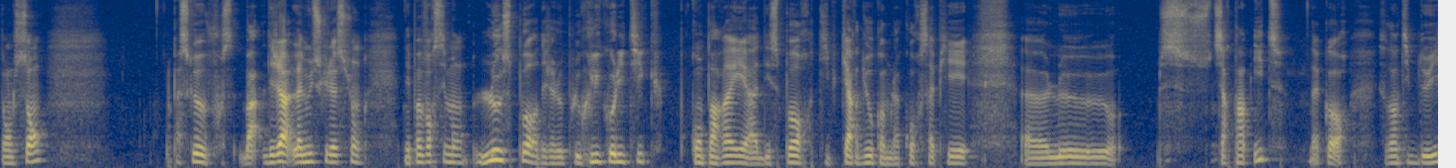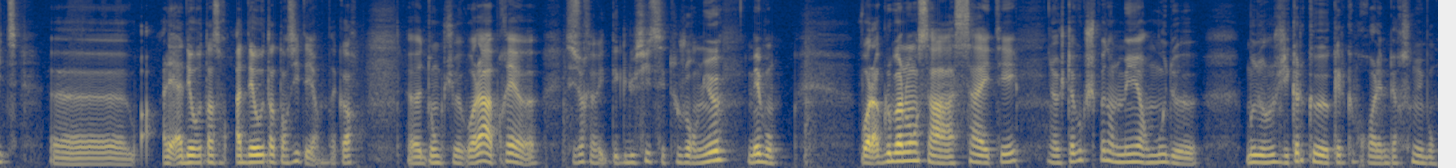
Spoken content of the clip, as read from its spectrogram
dans le sang. Parce que bah, déjà, la musculation n'est pas forcément le sport déjà le plus glycolytique comparé à des sports type cardio comme la course à pied, euh, le, certains hits, d'accord Certains types de hits, euh, allez, à, des hautes, à des hautes intensités, hein, d'accord Euh, Donc voilà, après, c'est sûr qu'avec des glucides c'est toujours mieux, mais bon. Voilà, globalement ça, ça a été. Je t'avoue que je suis pas dans le meilleur mood. mood j'ai quelques, quelques problèmes perso, mais bon,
